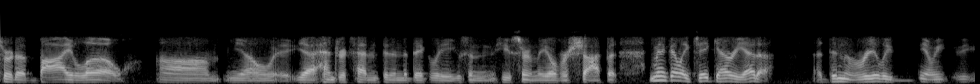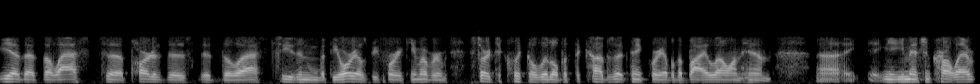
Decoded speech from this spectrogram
sort of buy low um, you know, yeah, Hendricks hadn't been in the big leagues, and he certainly overshot. But I mean, a guy like Jake Arrieta uh, didn't really, you know, he, yeah, the the last uh, part of the, the the last season with the Orioles before he came over started to click a little, but the Cubs, I think, were able to buy low on him. Uh, you mentioned Carl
